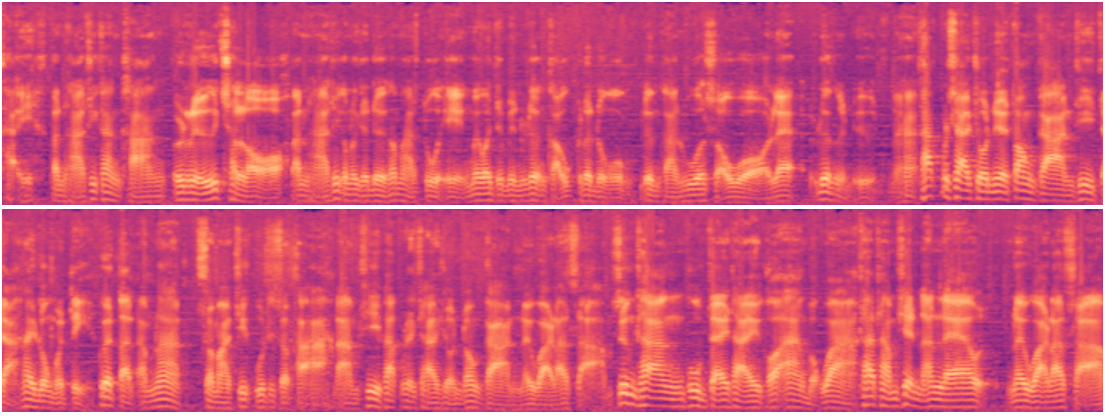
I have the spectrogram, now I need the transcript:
ไข ปัญหาที่ข้างคางหรือชะลอปัญหาที่กำลังจะเดินเข้ามาตัวเอง ไม่ว่าจะเป็นเรื่องเขากระโดง เรื่องการหัวสวและเรื่องอื่นๆนะฮะพรรคประชาชนเนี่ยต้องการที่จะให้ลงมติ เพื่อตัดอำนาจสมาชิกวุฒิสภา ตามที่พรรคประชาชนต้องการในวาระสามซึ่งทางภูมิใจไทยก็อ้างบอกว่า ถ้าทำเช่นนั้นแล้วในวาระสาม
